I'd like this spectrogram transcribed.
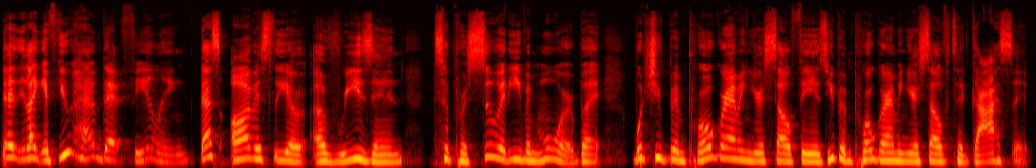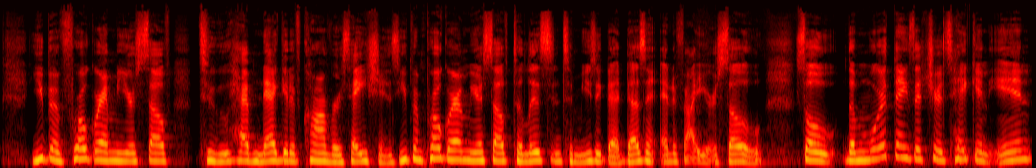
That like if you have that feeling, that's obviously a, a reason to pursue it even more. But what you've been programming yourself is you've been programming yourself to gossip. You've been programming yourself to have negative conversations. You've been programming yourself to listen to music that doesn't edify your soul. So the more things that you're taking in,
